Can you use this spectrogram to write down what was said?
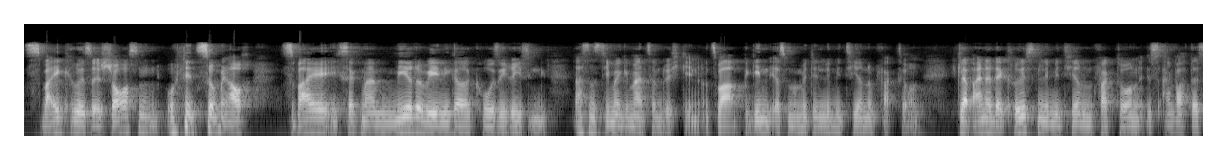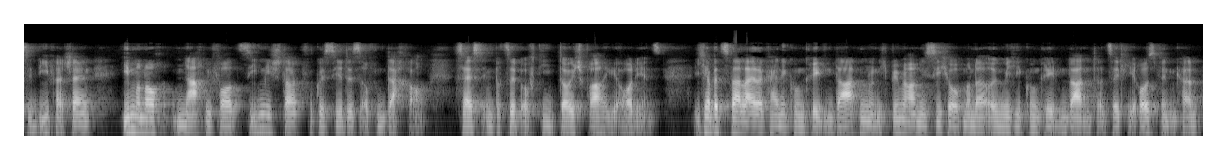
zwei größere Chancen und in Summe auch zwei, ich sag mal, mehr oder weniger große Risiken. Lass uns die mal gemeinsam durchgehen. Und zwar beginnen erstmal mit den limitierenden Faktoren. Ich glaube, einer der größten limitierenden Faktoren ist einfach, dass die DeFi-Chain immer noch nach wie vor ziemlich stark fokussiert ist auf den Dachraum. Das heißt im Prinzip auf die deutschsprachige Audience. Ich habe jetzt da leider keine konkreten Daten und ich bin mir auch nicht sicher, ob man da irgendwelche konkreten Daten tatsächlich herausfinden kann.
